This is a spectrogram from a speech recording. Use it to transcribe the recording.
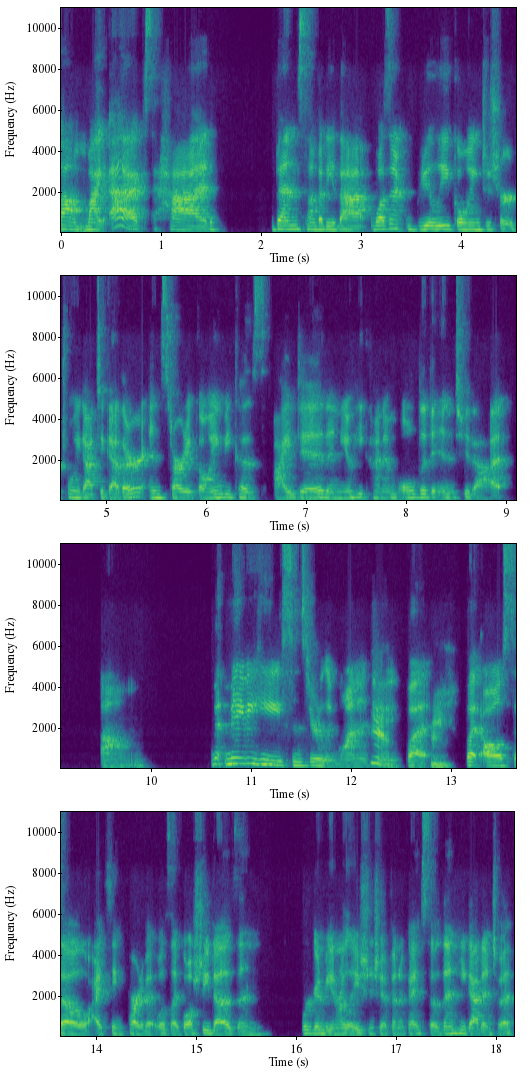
um, my ex had been somebody that wasn't really going to church when we got together and started going because I did. And, you know, he kind of molded into that. Um, maybe he sincerely wanted yeah. to, but, hmm. but also I think part of it was like, well, she does, and we're going to be in a relationship. And okay. So then he got into it.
